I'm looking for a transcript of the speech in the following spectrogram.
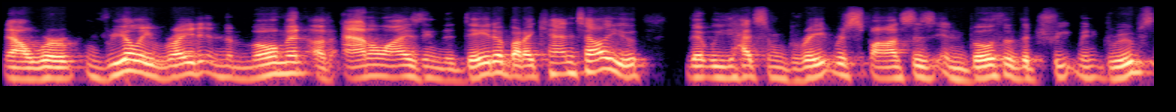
Now, we're really right in the moment of analyzing the data, but I can tell you that we had some great responses in both of the treatment groups.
